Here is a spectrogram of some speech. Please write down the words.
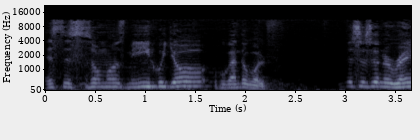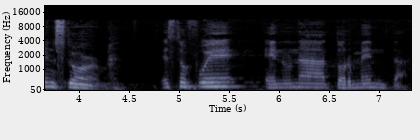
Este somos mi hijo y yo jugando golf. This is in a rainstorm. Esto fue en una tormenta.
